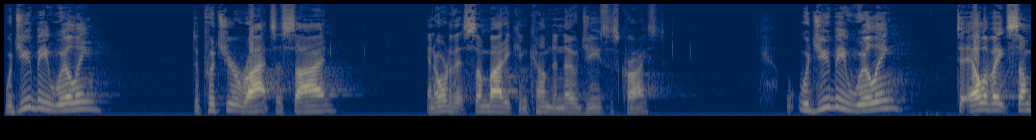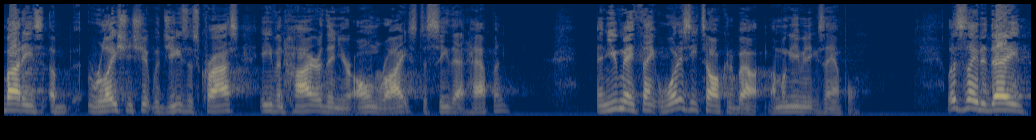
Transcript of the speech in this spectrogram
Would you be willing to put your rights aside in order that somebody can come to know Jesus Christ? Would you be willing to elevate somebody's uh, relationship with Jesus Christ even higher than your own rights to see that happen? And you may think, what is he talking about? I'm going to give you an example. Let's say today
